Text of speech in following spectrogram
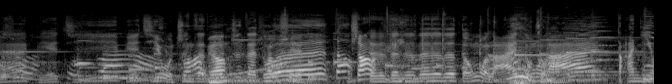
哎，别急，别急，我正在蹲，正在蹲。上，等等等等等等等，等我来，等我来。打你！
